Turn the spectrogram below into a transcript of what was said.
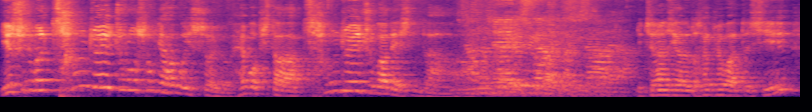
예수님을 창조의 주로 소개하고 있어요. 해봅시다. 창조의 주가 되신다. 창조의 주가. 우리 지난 시간에도 살펴봤듯이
